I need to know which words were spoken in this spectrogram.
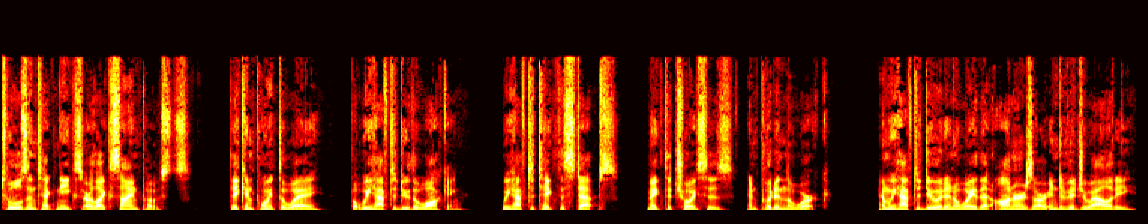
Tools and techniques are like signposts. They can point the way, but we have to do the walking. We have to take the steps, make the choices, and put in the work. And we have to do it in a way that honors our individuality,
